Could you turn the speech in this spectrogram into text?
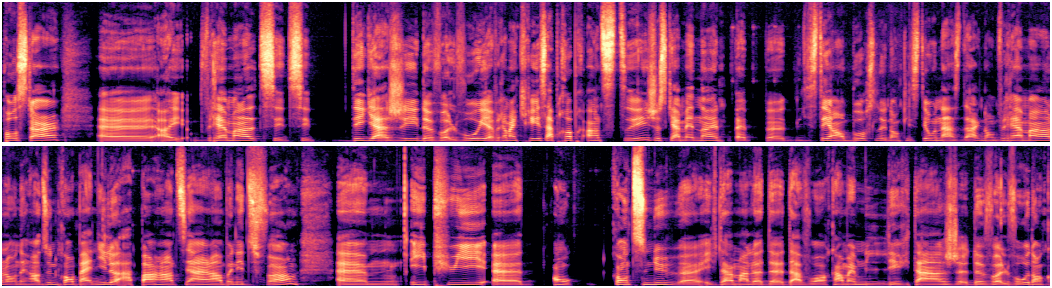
Polestar, vraiment, c'est c'est dégagé de Volvo et a vraiment créé sa propre entité. Jusqu'à maintenant, elle, elle peut listée en bourse, donc listée au Nasdaq. Donc vraiment, on est rendu une compagnie à part entière, en bonne et due forme. Euh, et puis, euh, on continue euh, évidemment d'avoir quand même l'héritage de Volvo. Donc,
